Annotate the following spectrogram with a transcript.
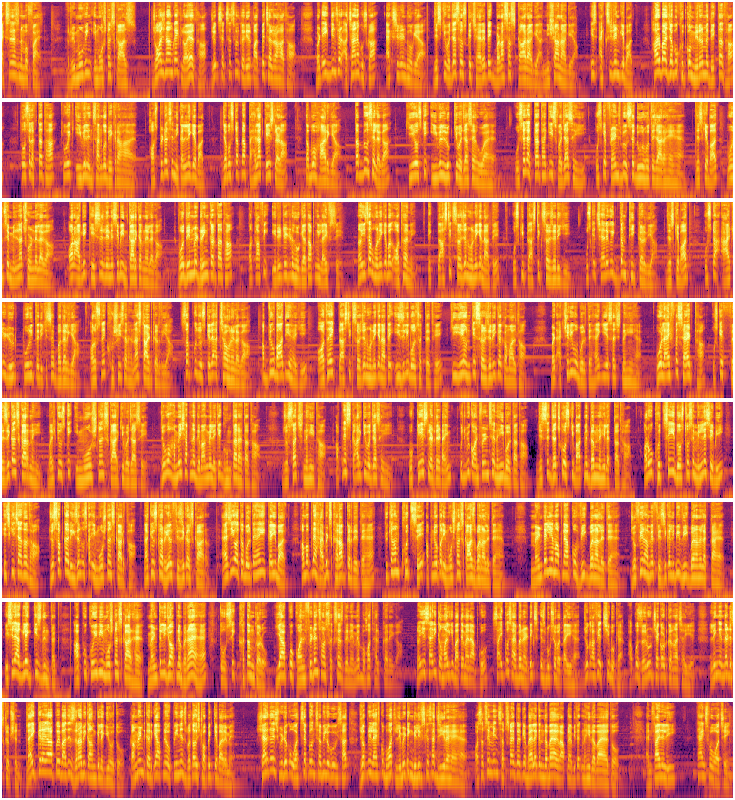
Exercise number five removing emotional scars George नाम का एक लॉयर था, जो एक सक्सेसफुल करियर पाथ पे चल रहा था। बट एक दिन फिर अचानक उसका एक्सीडेंट हो गया, जिसकी वजह से उसके चेहरे पे एक बड़ा सा स्कार आ गया, निशान आ गया। इस एक्सीडेंट के बाद, हर बार जब वो खुद को मिरर में देखता था तो उसे लगता था कि वो एक इविल इंसान को देख रहा है। हॉस्पिटल से निकलने के बाद, जब उसने अपना पहला केस लड़ा, तब वो हार गया। तब भी उसे लगा कि ये उसके इविल लुक की वजह से हुआ है। उसे लगता था कि इस वजह से ही उसके फ्रेंड्स भी उससे दूर होते जा रहे हैं, जिसके बाद वो उनसे मिलना छोड़ने लगा और आगे केसेस लेने से भी इनकार करने लगा। वो दिन में ड्रिंक करता था और काफ़ी इरिटेटेड हो गया था अपनी लाइफ से। ना, ये सब होने के बाद ऑथर ने एक प्लास्टिक सर्जन होने के नाते उसकी प्लास्टिक सर्जरी की। उसके चेहरे को एकदम ठीक कर दिया, जिसके बाद उसका एटीट्यूड पूरी तरीके से बदल गया और उसने खुशी से रहना स्टार्ट कर दिया। सब कुछ उसके लिए अच्छा होने लगा। अब देखो, बात यह है कि ऑथर एक प्लास्टिक सर्जन होने के नाते इजिली बोल सकते थे कि ये उनके सर्जरी का कमाल था बट एक्चुअली वो बोलते हैं कि ये सच नहीं है। वो लाइफ में सैड था, उसके फ़िज़िकल स्कार नहीं, बल्कि उसके इमोशनल स्कार की वजह से, जो वो हमेशा अपने दिमाग में लेके घूमता रहता था, जो सच नहीं था, अपने स्कार की वजह से ही। वो केस लड़ते टाइम कुछ भी कॉन्फिडेंस से नहीं बोलता था, जिससे जज को उसकी बात में दम नहीं लगता था। और वो खुद से ही दोस्तों से मिलने से भी हिचकिचाता था, जो सबका रीजन उसका इमोशनल स्कार था, न कि उसका रियल फ़िज़िकल स्कार ऐसे ही बोलते हैं कि कई बार हम अपने हैबिट्स खराब कर देते हैं, क्योंकि हम खुद से अपने ऊपर इमोशनल स्कार्स बना लेते हैं। मेंटली हम अपने आप को वीक बना लेते हैं, जो फिर हमें फिजिकली भी वीक बनाने लगता है। इसलिए अगले इक्कीस दिन तक आपको कोई भी इमोशनल स्कार है मेंटली जो आपने बनाया है तो उसे खत्म करो। ये आपको कॉन्फिडेंस और सक्सेस देने में बहुत हेल्प करेगा। ये सारी कमाल की बातें मैंने आपको साइको साइबरनेटिक्स इस बुक से बताई है, जो काफ़ी अच्छी बुक है। आपको ज़रूर चेकआउट करना चाहिए। Link in the description like करें अगर आपको ये बातें जरा भी काम की लगी हो तो। कमेंट करके अपने ओपिनियंस बताओ इस टॉपिक के बारे में। शेयर करें इस वीडियो को व्हाट्सएप पे उन सभी लोगों के साथ, जो अपनी लाइफ को बहुत लिमिटिंग बिलीव्स के साथ जी रहे हैं। और सबसे मेन सब्सक्राइब करके बेल आइकन दबाया अगर आपने अभी तक नहीं दबाया है तो। And finally thanks for watching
